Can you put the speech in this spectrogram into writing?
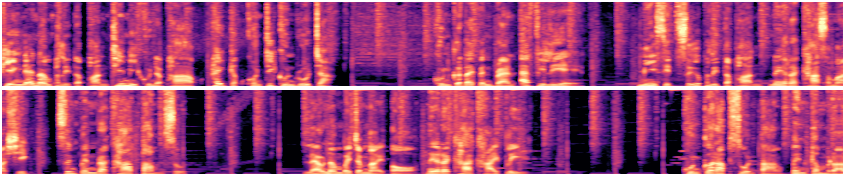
เพียงแนะนำผลิตภัณฑ์ที่มีคุณภาพให้กับคนที่คุณรู้จัก คุณก็ได้เป็นแบรนด์ Affiliate มีสิทธิ์ซื้อผลิตภัณฑ์ในราคาสมาชิก ซึ่งเป็นราคาต่ำสุด แล้วนำไปจำหน่ายต่อในราคาขายปลีก คุณก็รับส่วนต่างเป็นกำไร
